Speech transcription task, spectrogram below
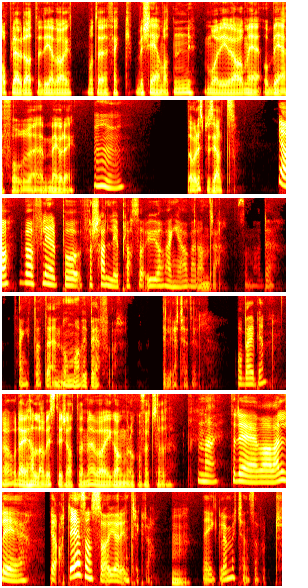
opplevd at de var, måte, fikk beskjed om at nå må de være med og be for eh, meg og deg. Mm. Det var litt spesielt. Ja, det var flere på forskjellige plasser, uavhengig av hverandre, som hadde tenkt at det, nå må vi be for og Kjetil og babyen. Ja, og de heller visste ikke at vi var i gang med noe fødsel. Nei. Så det var veldig Ja, det er sånn som gjør inntrykk, da. Mm. Jeg glemmer ikke en så fort.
